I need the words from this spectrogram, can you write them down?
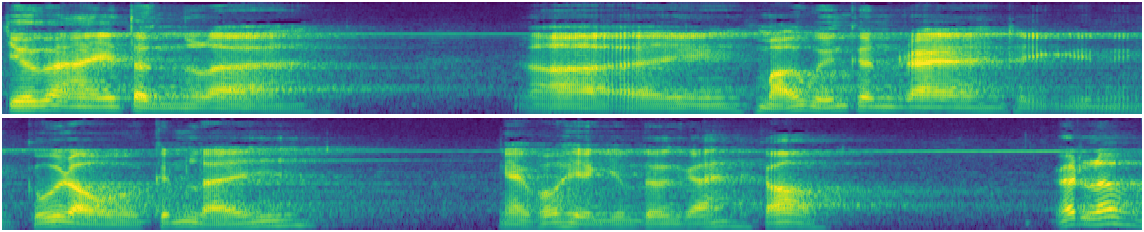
Chưa có ai từng là à, mở quyển kinh ra thì cúi đầu kính lễ ngài phổ hiền dùm tương cái. Có không? Ít lắm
